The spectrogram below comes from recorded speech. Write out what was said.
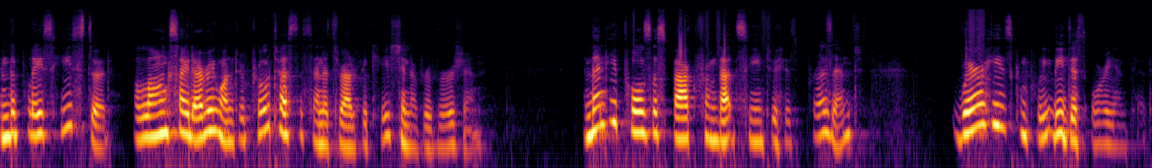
in the place he stood alongside everyone to protest the Senate's ratification of reversion. And then he pulls us back from that scene to his present, where he is completely disoriented.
